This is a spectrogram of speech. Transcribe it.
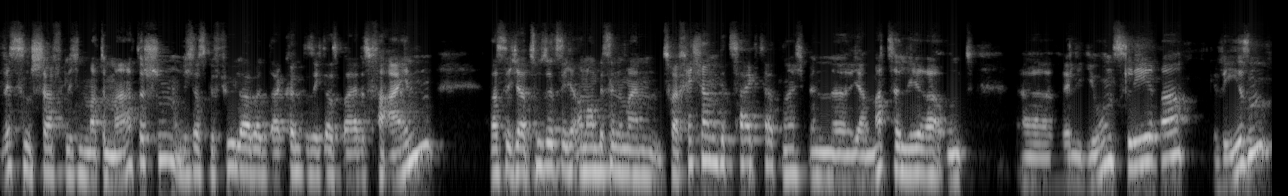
wissenschaftlichen, mathematischen und ich das Gefühl habe, da könnte sich das beides vereinen was sich ja zusätzlich auch noch ein bisschen in meinen zwei Fächern gezeigt hat. Ne? Ich bin äh, ja Mathelehrer und äh, Religionslehrer gewesen.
